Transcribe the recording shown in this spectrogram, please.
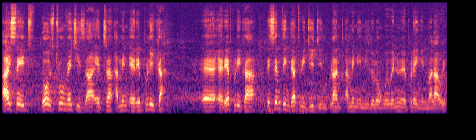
I said those two matches are a, I mean, a replica. Uh, a replica, the same thing that we did in Blunt, I mean, in Lilongwe when we were playing in Malawi.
